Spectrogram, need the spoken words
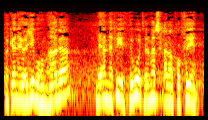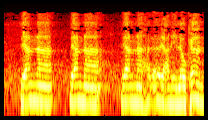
فكان يعجبهم هذا لأن فيه ثبوت المسح على الخفين لأن لأن لأن يعني لو كان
